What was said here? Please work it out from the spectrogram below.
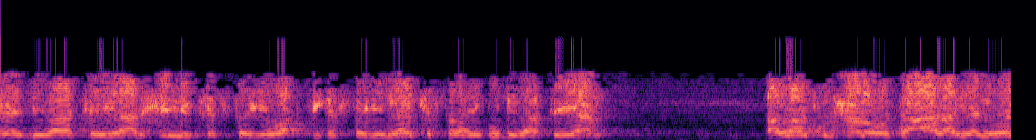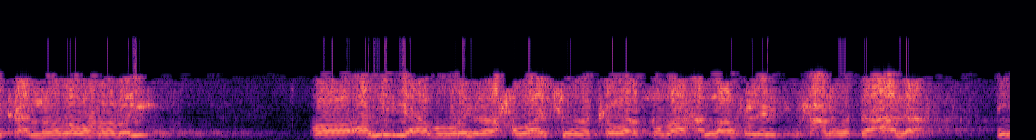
inay dhibaateeyaan xilli kasta iyo wakti kasta iyo meel kastaba ay ku dhibaateeyaan. Allah subxaanahu watacaala ayaa nimankaa nooga warramay oo allihii abuuray oo axwaashooda ka warqaba allah wuxuu leeya subxaanahu watacaala in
